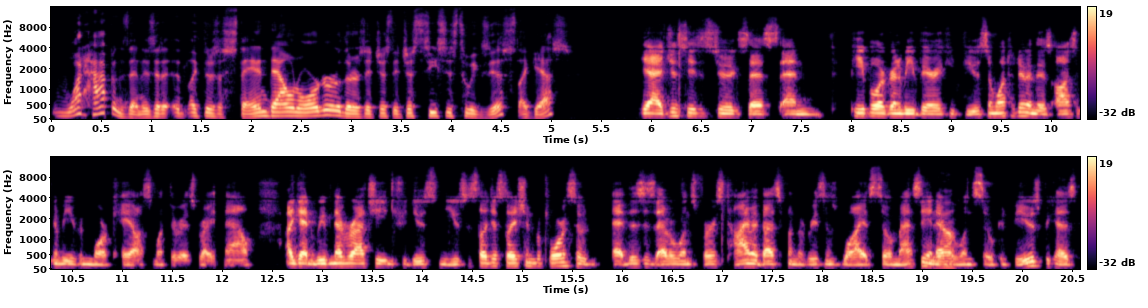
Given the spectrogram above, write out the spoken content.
what happens then? Is it like there's a stand down order? There's it just it just ceases to exist? I guess yeah, it just ceases to exist, and people are going to be very confused on what to do. And there's honestly going to be even more chaos than what there is right now. Again, we've never actually introduced and used this legislation before, so uh, this is everyone's first time, and that's one of the reasons why it's so messy and yeah. everyone's so confused because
